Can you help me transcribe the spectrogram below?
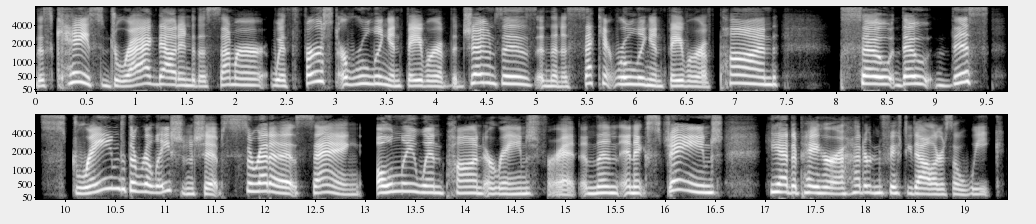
This case dragged out into the summer with first a ruling in favor of the Joneses and then a second ruling in favor of Pond. So, though this strained the relationship, Sissieretta sang only when Pond arranged for it. And then in exchange, he had to pay her $150 a week.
